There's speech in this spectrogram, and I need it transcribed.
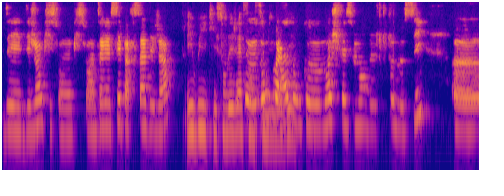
des, des, gens qui sont, qui sont intéressés par ça déjà. Et oui, qui sont déjà sensibilisés. donc voilà, donc moi je fais ce genre de choses aussi. Euh,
